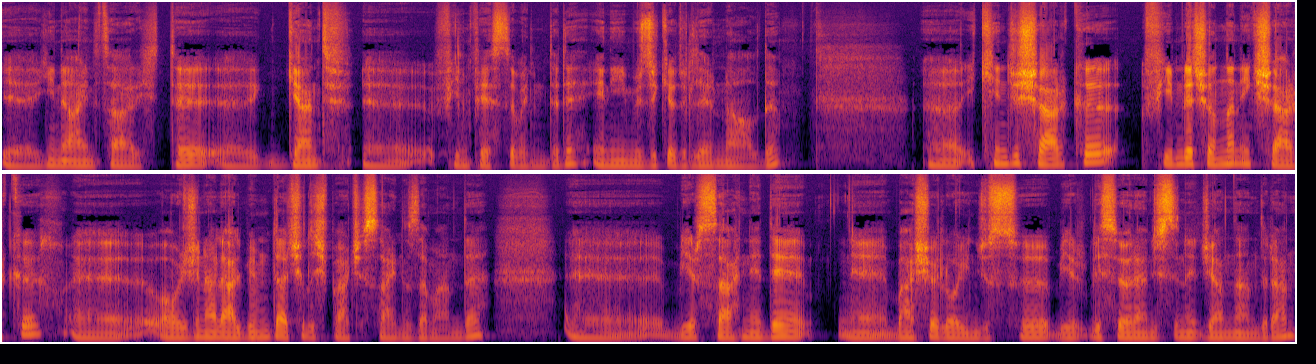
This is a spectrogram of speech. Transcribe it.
e, yine aynı tarihte e, Gent e, Film Festivali'nde de en iyi müzik ödüllerini aldı. E, ikinci şarkı filmde çalınan ilk şarkı e, orijinal albümde açılış parçası aynı zamanda. E, bir sahnede e, başrol oyuncusu bir lise öğrencisini canlandıran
